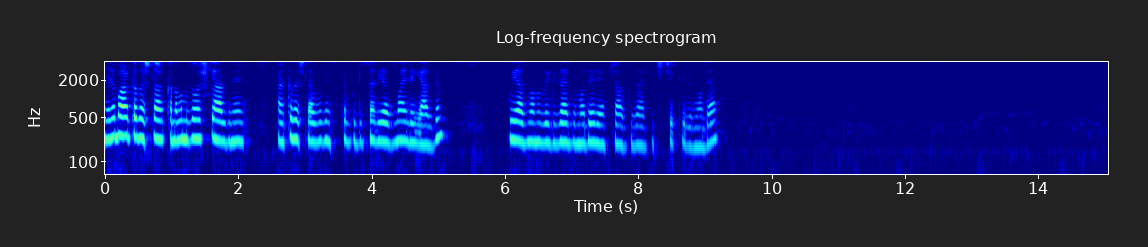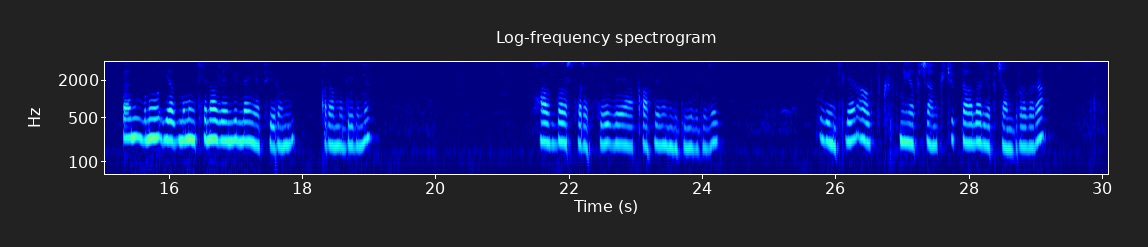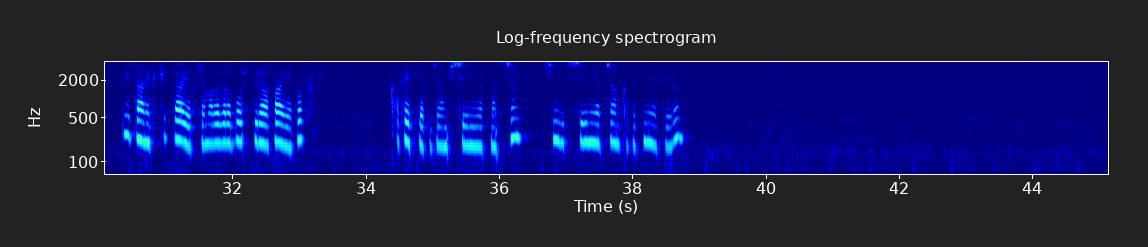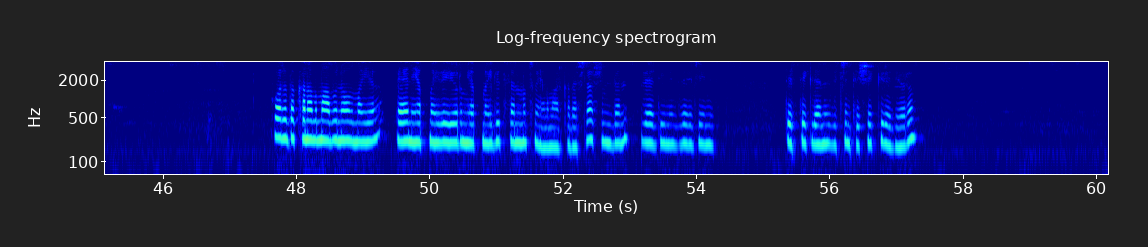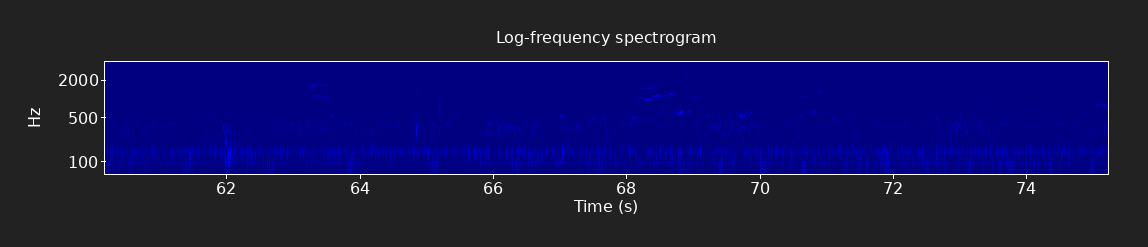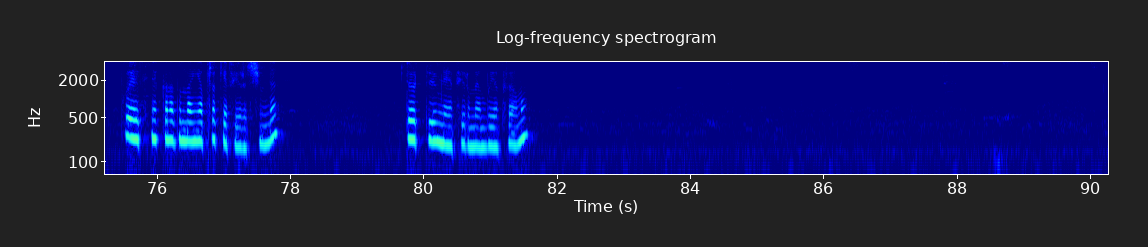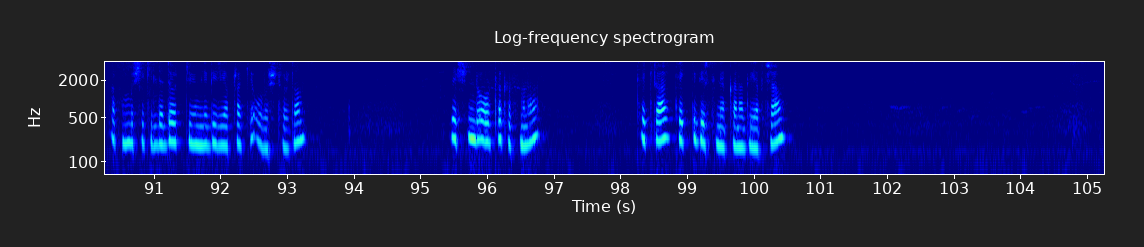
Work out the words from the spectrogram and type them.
Merhaba arkadaşlar kanalımıza hoş geldiniz. Arkadaşlar bugün size bu güzel yazma ile geldim. Bu yazmamıza güzel bir model yapacağız. Güzel bir çiçekli bir model. Ben bunu yazmamın kenar renginden yapıyorum ara modelimi. Haldar sarısı veya kahverengi diyebiliriz. Bu renkler alt kısmı yapacağım. Küçük dağlar yapacağım buralara. Bir tane küçük dağ yapacağım. Aralara boş zürafa yapıp kafes yapacağım çiçeğimi yapmak için. Şimdi çiçeğimi yapacağım kafesimi yapıyorum. Bu arada kanalıma abone olmayı, beğeni yapmayı ve yorum yapmayı lütfen unutmayalım arkadaşlar. Şimdiden verdiğiniz, vereceğiniz destekleriniz için teşekkür ediyorum. Buraya sinek kanadından yaprak yapıyoruz şimdi. Dört düğümle yapıyorum ben bu yaprağımı. Bakın bu şekilde dört düğümlü bir yaprak oluşturdum. Ve şimdi orta kısmına tekrar tekli bir sinek kanadı yapacağım.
